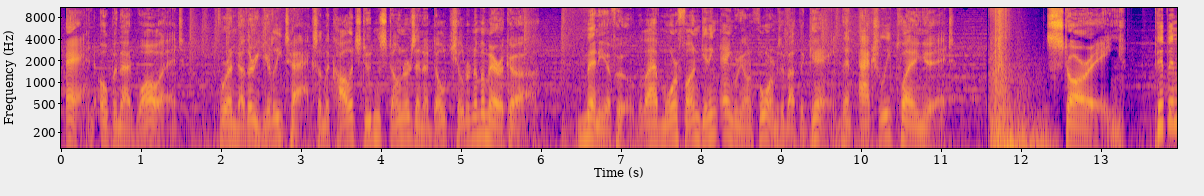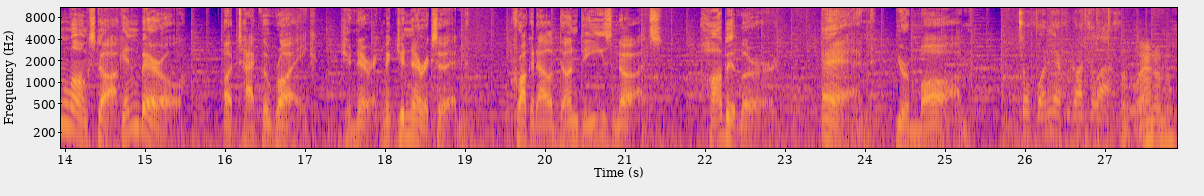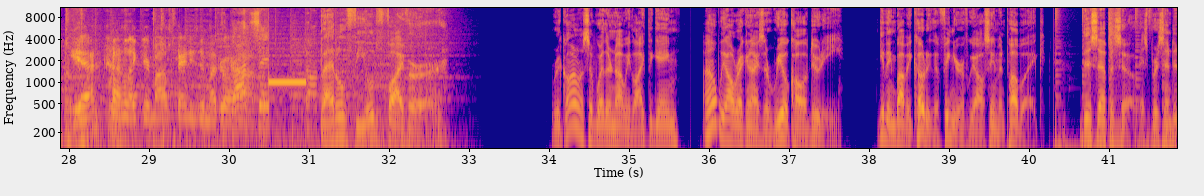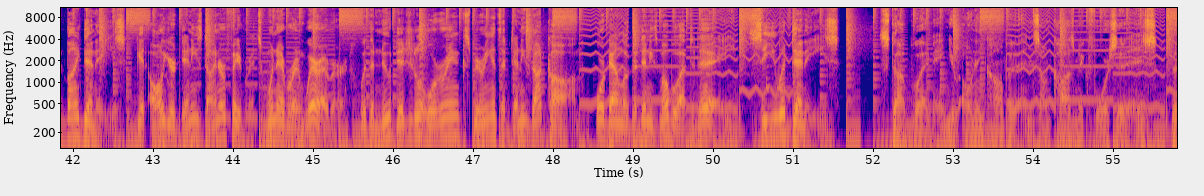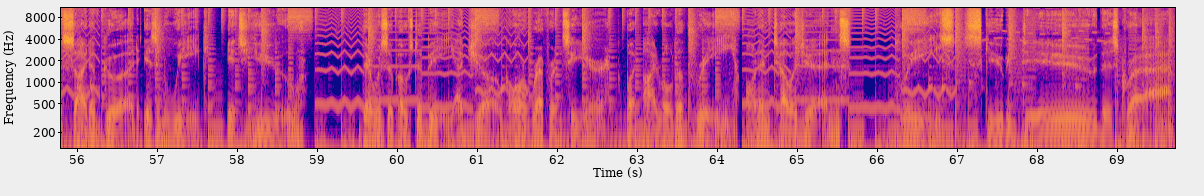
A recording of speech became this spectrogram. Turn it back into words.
and open that wallet for another yearly tax on the college student stoners and adult children of America. Many of whom will have more fun getting angry on forums about the game than actually playing it. Starring Pippin Longstock and Barrel, Attack the Reich, Generic McGenericson, Crocodile Dundee's Nuts, Hobbitler, and your mom. So funny, I forgot to laugh. Yeah, kind of like your mom's panties in my For drawer. God's sake, Battlefield Fiver. Regardless of whether or not we like the game, I hope we all recognize the real Call of Duty, giving Bobby Kotick the finger if we all see him in public. This episode is presented by Denny's. Get all your Denny's Diner favorites whenever and wherever with the new digital ordering experience at Denny's.com or download the Denny's mobile app today. See you at Denny's. Stop blaming your own incompetence on cosmic forces. The side of good isn't weak, it's you. There was supposed to be a joke or reference here, but I rolled a 3 on intelligence. Please, Scooby Doo this crap.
